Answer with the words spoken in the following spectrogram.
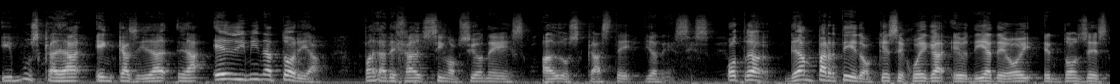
y buscará encasillar la eliminatoria para dejar sin opciones a los castellaneses. Otro gran partido que se juega el día de hoy entonces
